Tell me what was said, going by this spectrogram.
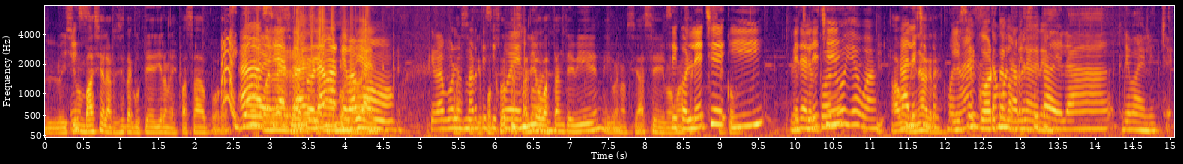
lo hicimos en base a la receta que ustedes dieron la vez pasada por, ah, sí, el programa que vamos, que vamos los martes y jueves. salió bastante bien y bueno, se hace... Sí, con leche y... Era leche, y agua. Y agua ah, vinagre. y se corta con la receta de la crema de leche.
